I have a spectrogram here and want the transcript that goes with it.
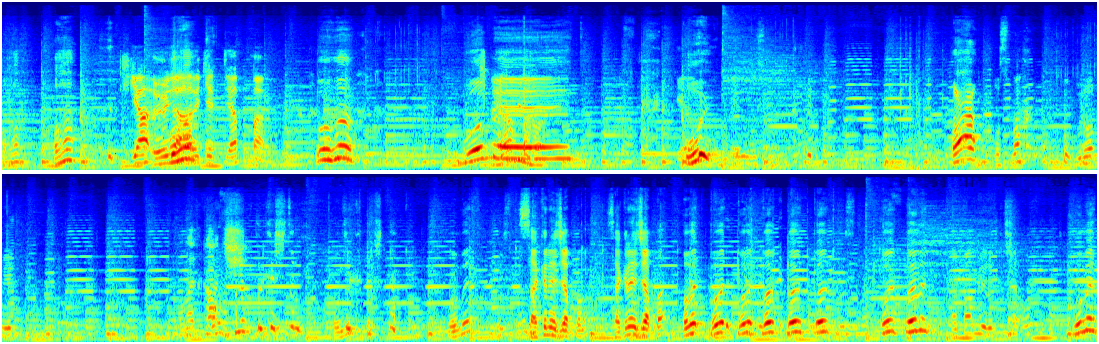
Aha. Aha ya öyle Oha. hareket yapma. Oha. Muhammed. Oy. Aa! Osman. Duramıyor. Ahmet kaç. Onu sıkıştım. Onu sıkıştım. Muhammed. Sakın hecaplama. Sakın hecaplama. Muhammed, Muhammed, Muhammed, Muhammed, Muhammed, Muhammed, Muhammed, Muhammed. Atamıyorum. Muhammed.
